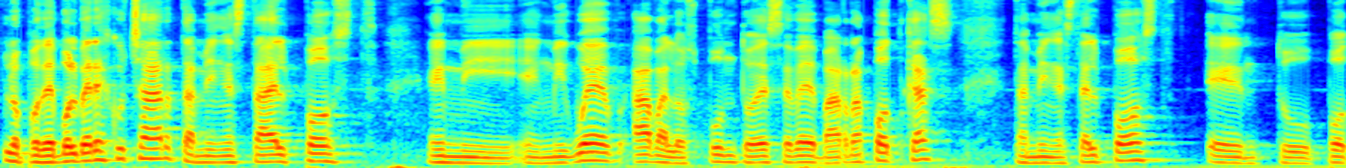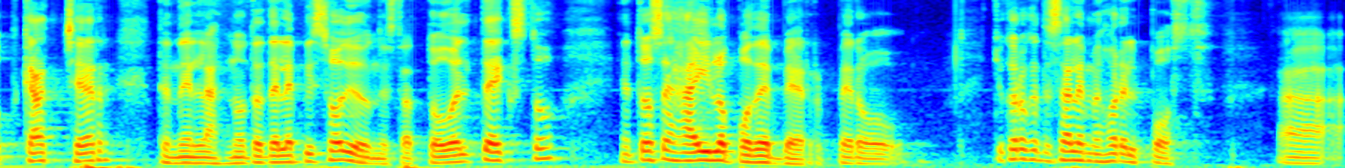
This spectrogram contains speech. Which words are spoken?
lo podés volver a escuchar. También está el post en mi, en mi web, avalos.sb podcast. También está el post en tu podcatcher, tenés las notas del episodio donde está todo el texto. Entonces ahí lo podés ver, pero yo creo que te sale mejor el post. Uh,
